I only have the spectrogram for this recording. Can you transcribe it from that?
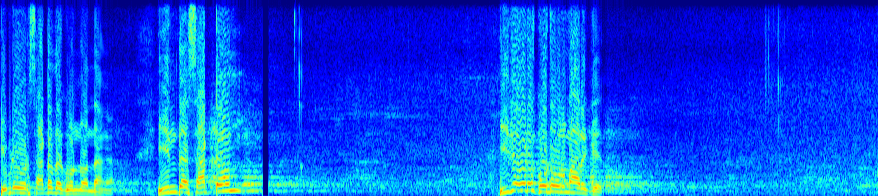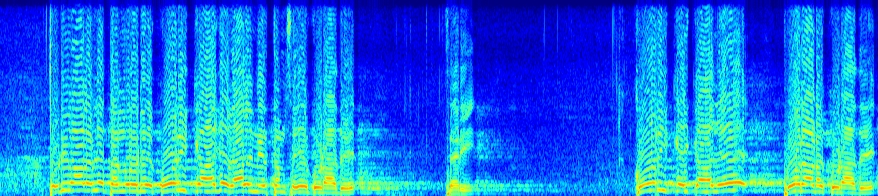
இப்படி ஒரு சட்டத்தை கொண்டு வந்தாங்க. இந்த சட்டம் இதை விட கொடூரமா இருக்கு. தொழிலாளர்கள் தங்களுடைய கோரிக்கையாக வேலை நிறுத்தம் செய்யக்கூடாது. சரி. கோரிக்கைக்காக போராடக்கூடாது.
